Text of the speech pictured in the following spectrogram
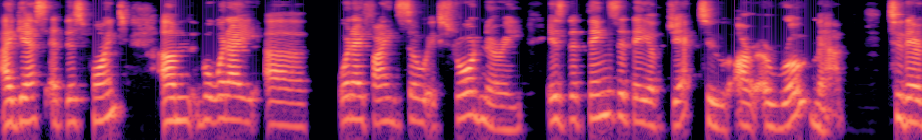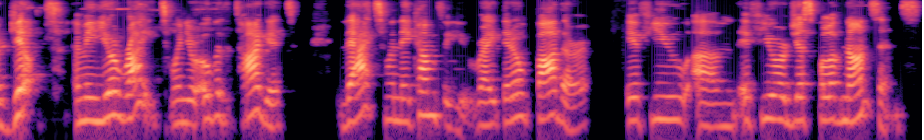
I guess, at this point. Um, but what I uh, what I find so extraordinary is the things that they object to are a roadmap to their guilt. I mean, you're right. When you're over the target, that's when they come for you, right? They don't bother if you um, if you're just full of nonsense.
